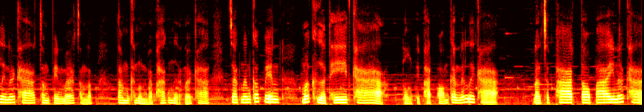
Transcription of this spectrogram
เลยนะคะจำเป็นมากสำหรับตำขนุนแบบภาคเหนือนะคะ จากนั้นก็เป็นมะเขือเทศค่ะลงไปผัดพร้อมกันนั่นเลยค่ะ เราจะผัดต่อไปนะคะ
